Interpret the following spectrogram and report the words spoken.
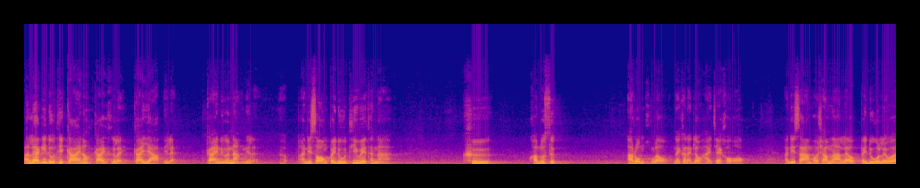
อันแรกนี่ดูที่กายเนาะกายคืออะไรกายหยาบนี่แหละกายเนื้อหนังนี่แหละอันที่สองไปดูที่เวทนา คือความรู้สึกอารมณ์ของเราในขณะที่เราหายใจเข้าออก อันที่สามพอชำนาญแล้วไปดูเลยว่า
